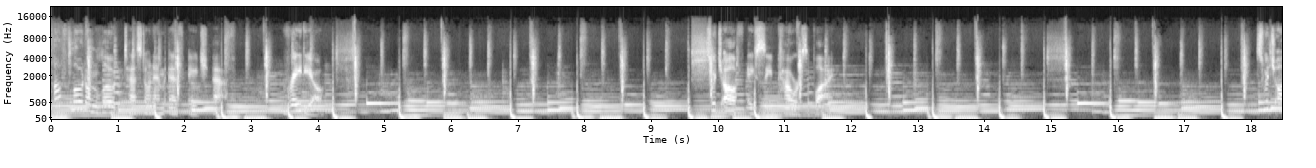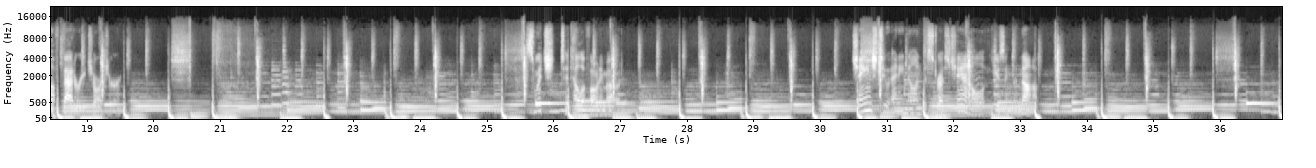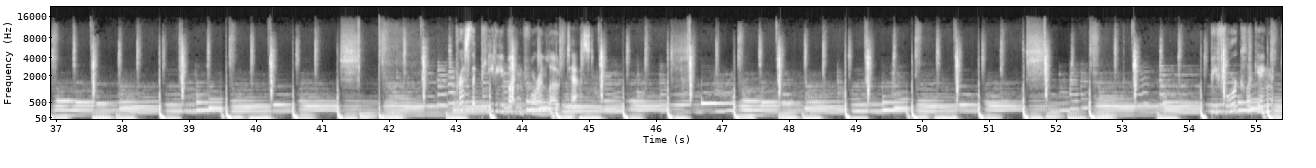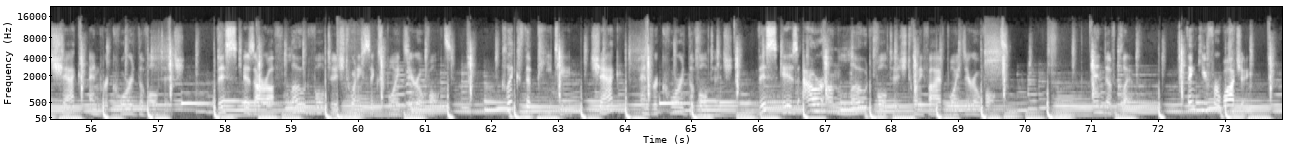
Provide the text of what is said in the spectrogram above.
Offload on load test on MFHF. Radio. Switch off AC power supply. Switch off battery charger. Switch to telephony mode. Change to any non-distress channel using the knob. Press the PT button for on load test. Before clicking, check and record the voltage. This is our offload voltage 26.0 volts. Click the PT, check, and record the voltage. This is our on load voltage 25.0 volts. End of clip. Thank you for watching.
